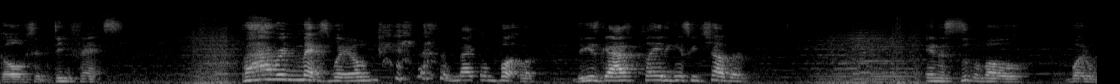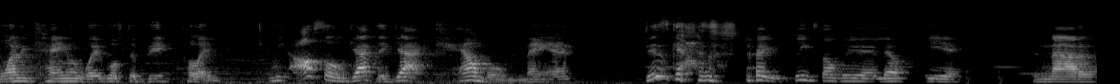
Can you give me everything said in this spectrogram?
Go over to the defense. Byron Maxwell, Malcolm Butler. These guys played against each other in the Super Bowl, but one came away with the big play. We also got the guy Campbell, man. This guy's a straight beast over here left end. Nada.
